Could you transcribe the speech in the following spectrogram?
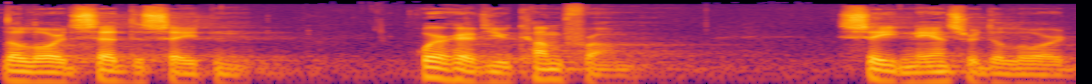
The Lord said to Satan, Where have you come from? Satan answered the Lord,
